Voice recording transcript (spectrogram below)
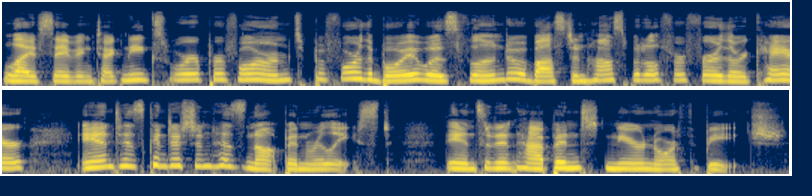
Life saving techniques were performed before the boy was flown to a Boston hospital for further care, and his condition has not been released. The incident happened near North Beach.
